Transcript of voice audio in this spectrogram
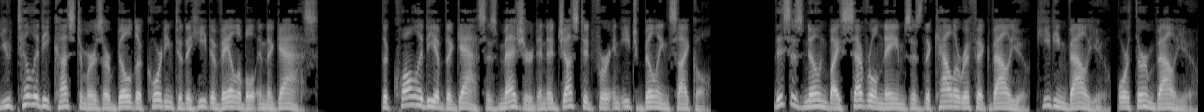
Utility customers are billed according to the heat available in the gas. The quality of the gas is measured and adjusted for in each billing cycle. This is known by several names as the calorific value, heating value, or therm value.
